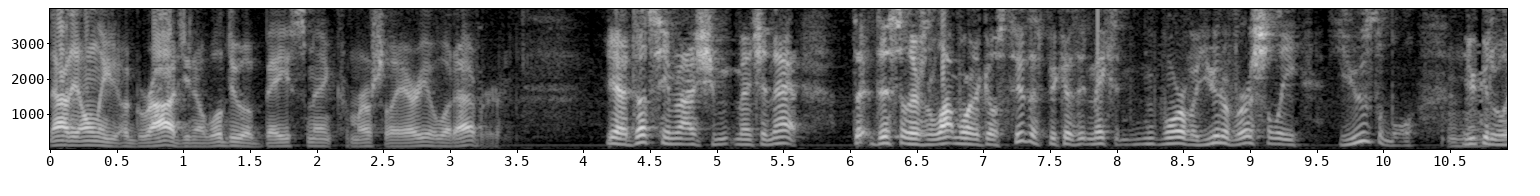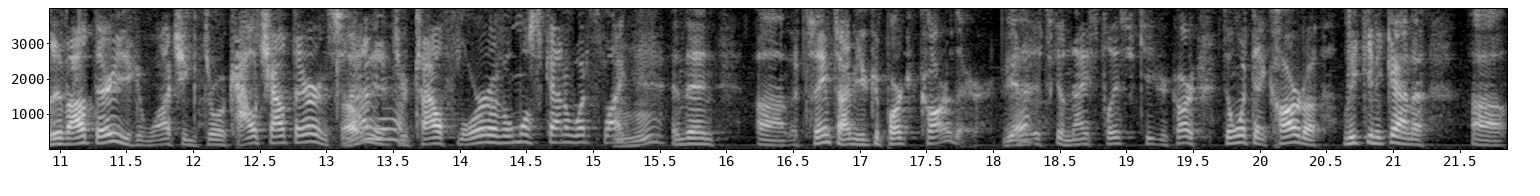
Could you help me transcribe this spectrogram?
not only a garage, you know, we'll do a basement, commercial area, whatever. Yeah, it does seem nice you mentioned that. This there's a lot more that goes to this because it makes it more of a universally usable. Mm-hmm. You can live out there. You can watch. You can throw a couch out there and sit oh, down. Yeah. Your tile floor of almost kind of what it's like. Mm-hmm. And then uh, at the same time, you can park your car there. Yeah, it's a nice place to keep your car. Don't want that car to leak any kind of uh,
